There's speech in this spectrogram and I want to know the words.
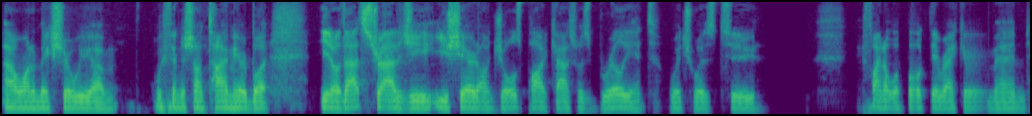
I want to make sure we um, we finish on time here, but you know that strategy you shared on Joel's podcast was brilliant, which was to find out what book they recommend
